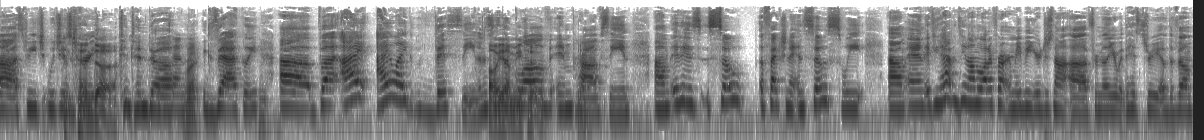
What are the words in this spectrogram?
uh, speech, which is Contender. great. Contender. Contender. Right. Exactly. Uh, but I, I like this scene. This Oh, is yeah, the me too. glove improv Yeah. scene. Um, it is so affectionate and so sweet. Um, and if you haven't seen On the Waterfront, or maybe you're just not uh, familiar with the history of the film,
